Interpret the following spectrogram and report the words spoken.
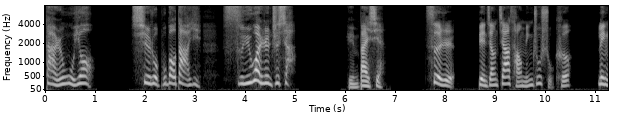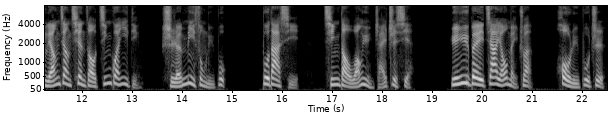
大人勿忧，妾若不报大义，死于万仞之下。”允拜谢。次日，便将家藏明珠属科，令良将嵌造金冠一顶，使人密送吕布。布大喜，亲到王允宅致谢。允预备佳肴美馔，后吕布至，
